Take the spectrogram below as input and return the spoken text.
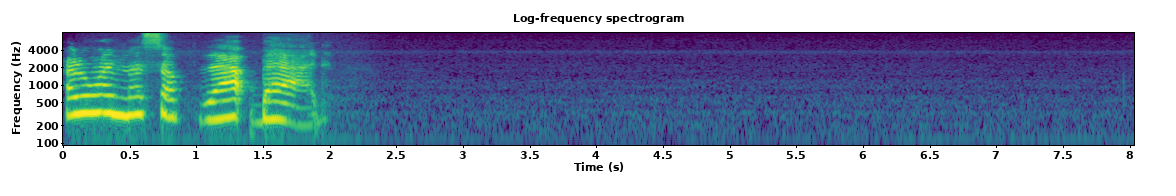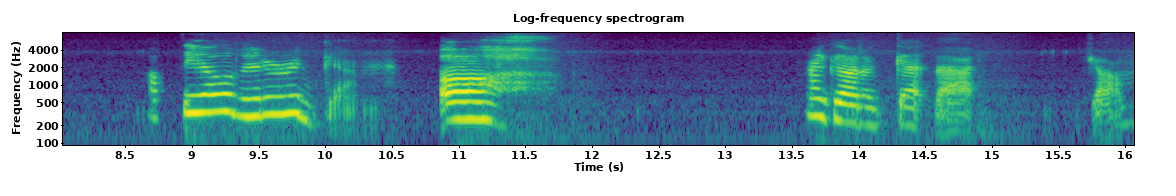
How do I mess up that bad? Up the elevator again. Oh. I gotta get that jump.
